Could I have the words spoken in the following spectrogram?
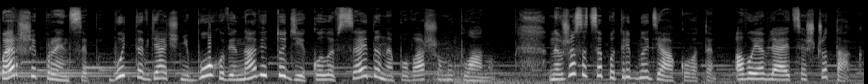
Перший принцип будьте вдячні Богові навіть тоді, коли все йде не по вашому плану. Невже за це потрібно дякувати? А виявляється, що так.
